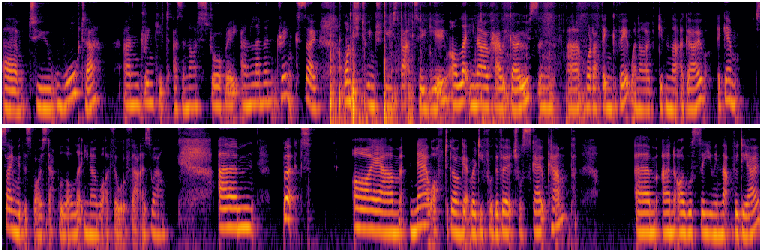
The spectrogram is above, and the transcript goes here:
um, to water and drink it as a nice strawberry and lemon drink. So I wanted to introduce that to you. I'll let you know how it goes and uh, what I think of it when I've given that a go. Again, same with the spiced apple. I'll let you know what I thought of that as well. Um, but I am now off to go and get ready for the virtual scout camp. Um, and I will see you in that video.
